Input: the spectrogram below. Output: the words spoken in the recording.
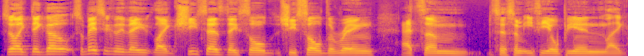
So like they go. So basically they like she says they sold. She sold the ring at some to some Ethiopian like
